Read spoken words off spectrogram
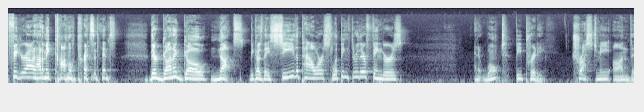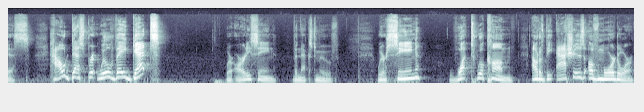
figure out how to make Kamala president. They're gonna go nuts because they see the power slipping through their fingers And it won't be pretty. Trust me on this. How desperate will they get? We're already seeing the next move. We're seeing what will come out of the ashes of Mordor.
